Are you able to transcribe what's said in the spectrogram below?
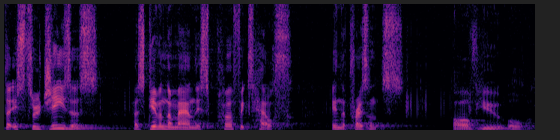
that is through Jesus has given the man this perfect health in the presence of you all.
